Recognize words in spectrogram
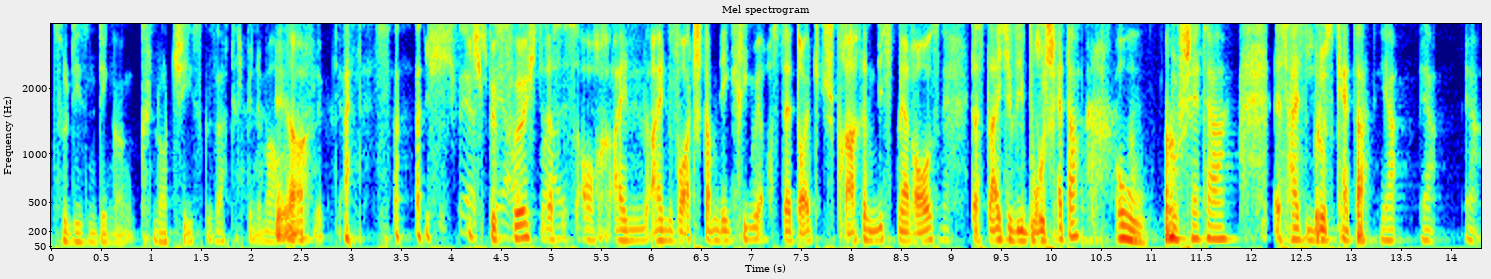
zu diesen Dingern Knotschis gesagt. Ich bin immer Ja. ausgeflippt. Ja, Ich, ich befürchte, das ist auch ein, ein Wortstamm, den kriegen wir aus der deutschen Sprache nicht mehr raus. Nee. Das gleiche wie Bruschetta. Oh, Bruschetta. Es heißt Bruschetta. Ja, ja, ja.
